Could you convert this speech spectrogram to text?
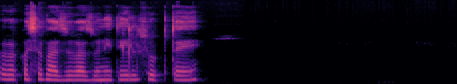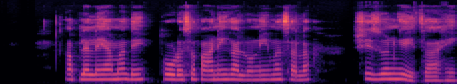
बघा कसं बाजू बाजूने तेल सुटतं आहे आपल्याला यामध्ये थोडंसं पाणी घालूनही मसाला शिजवून घ्यायचा आहे.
